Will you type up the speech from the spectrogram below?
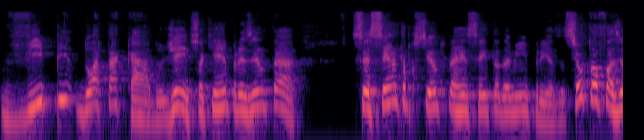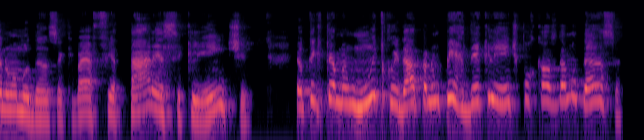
VIP do atacado. Gente, isso aqui representa 60% da receita da minha empresa. Se eu estou fazendo uma mudança que vai afetar esse cliente, eu tenho que ter muito cuidado para não perder cliente por causa da mudança.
